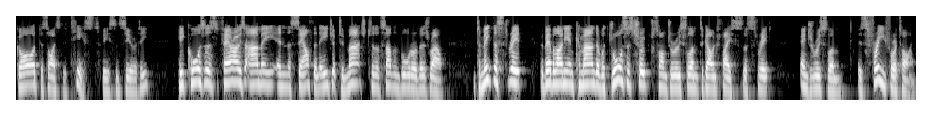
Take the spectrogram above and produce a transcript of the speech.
God decides to test their sincerity. He causes Pharaoh's army in the south in Egypt to march to the southern border of Israel. To meet this threat, the Babylonian commander withdraws his troops from Jerusalem to go and face this threat, and Jerusalem is free for a time.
